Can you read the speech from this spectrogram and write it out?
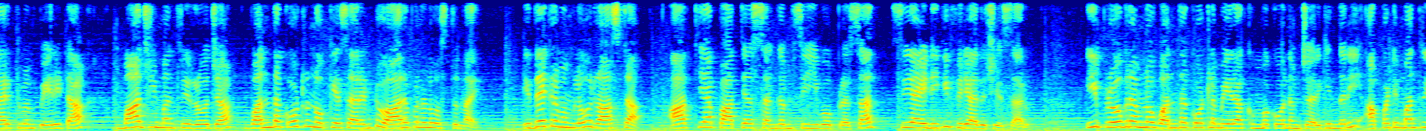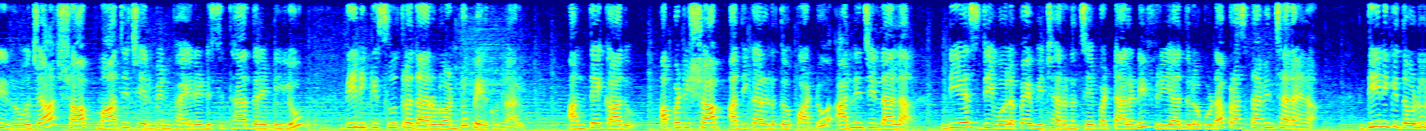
కార్యక్రమం పేరిట మాజీ మంత్రి రోజా వంద కోట్లు నొక్కేశారంటూ ఆరోపణలు వస్తున్నాయి. ఇదే క్రమంలో రాష్ట్ర ఆత్యాపాత్య సంఘం సీఈఓ ప్రసాద్ సిఐడికి ఫిర్యాదు చేశారు. ఈ ప్రోగ్రాంలో వంద కోట్ల మేర కుంభకోణం జరిగిందని అప్పటి మంత్రి రోజా షాప్ మాజీ చైర్మన్ భైరెడ్డి సిద్ధార్థరెడ్డిలు దీనికి సూత్రధారుడు అంటూ పేర్కొన్నారు. అంతేకాదు అప్పటి షాప్ అధికారులతో పాటు అన్ని జిల్లాల డిఎస్డీఓలపై విచారణ చేపట్టాలని ఫిర్యాదులో కూడా ప్రస్తావించారాయన దీనికి తోడు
